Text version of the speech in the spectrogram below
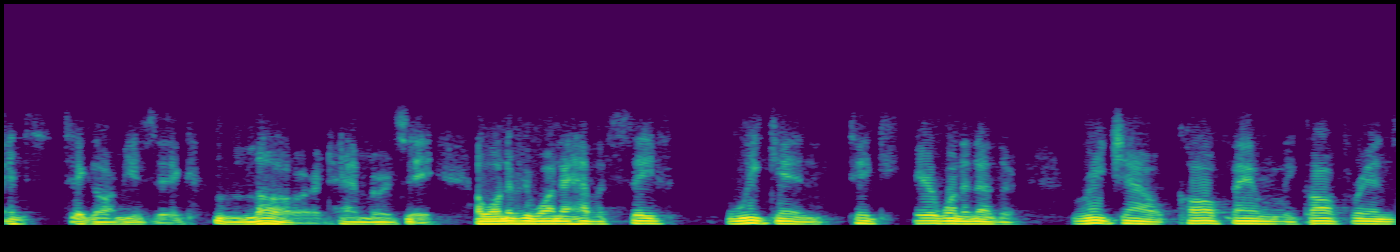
and cigar music. Lord have mercy. I want everyone to have a safe weekend. Take care one another. Reach out, call family, call friends,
